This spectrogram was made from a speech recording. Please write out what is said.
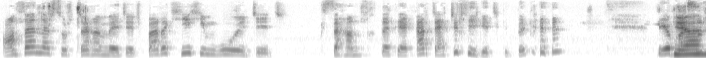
онлайнаар сурж байгаа юм байж ээж бараг хийх юмгүй ээж гэсэн хандлагатай тэгээ гарч ажил хийгээж гэдэг. Тэгээ бас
